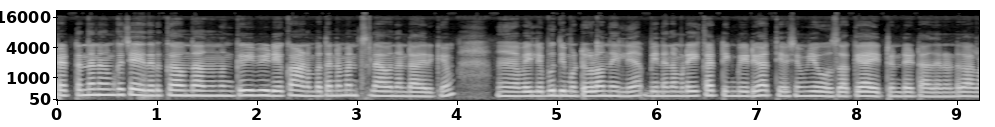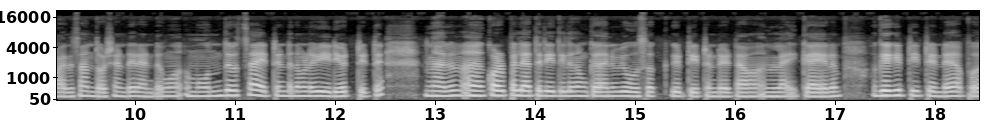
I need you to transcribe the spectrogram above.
പെട്ടെന്ന് തന്നെ നമുക്ക് ചെയ്തെടുക്കാവുന്നതാണ് നിങ്ങൾക്ക് ഈ വീഡിയോ കാണുമ്പോൾ തന്നെ മനസ്സിലാവുന്നുണ്ടായിരിക്കും. വലിയ ബുദ്ധിമുട്ടുകളൊന്നും ഇല്ല പിന്നെ നമ്മുടെ ഈ കട്ടിങ് വീഡിയോ അത്യാവശ്യം വ്യൂസൊക്കെ ആയിട്ടുണ്ട് കേട്ടോ. അതിനോട് വളരെ സന്തോഷമുണ്ട്. രണ്ട് മൂന്ന് ദിവസമായിട്ടുണ്ട് നമ്മൾ വീഡിയോ ഇട്ടിട്ട്. എന്നാലും കുഴപ്പമില്ലാത്ത രീതിയിൽ നമുക്ക് അതിന് വ്യൂസൊക്കെ കിട്ടിയിട്ടുണ്ട് കേട്ടോ. ലൈക്ക് ആയാലും ഒക്കെ കിട്ടിയിട്ടുണ്ട്. അപ്പോൾ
